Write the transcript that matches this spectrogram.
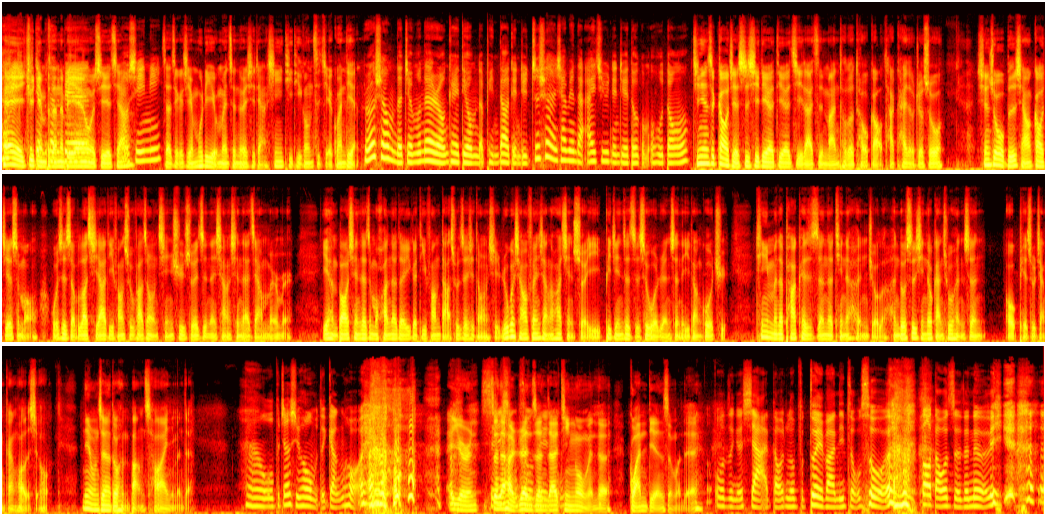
嘿，据点不在那边，我是叶佳，我是妮。在这个节目里，我们针对一些两性议题提供自己的观点。如果喜欢我们的节目内容，可以点我们的频道，点击资讯下面的 IG 链接，多跟我们互动哦。今天是告解式系列的第二集，来自馒头的投稿。他开头就说：“先说我不是想要告解什么，我是找不到其他地方抒发这种情绪，所以只能像现在这样 murmur。也很抱歉在这么欢乐的一个地方打出这些东西。如果想要分享的话，请随意，毕竟这只是我人生的一段过去。听你们的 podcast 真的听了很久了，很多事情都感触很深。”哦，撇出讲干话的时候，内容真的都很棒，超爱你们的。嗯，我比较喜欢我们的干话。哎，有人真的很认真在听我们的。观点什么的，我整个吓到，就说不对吧？你走错了，报道者在那里。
